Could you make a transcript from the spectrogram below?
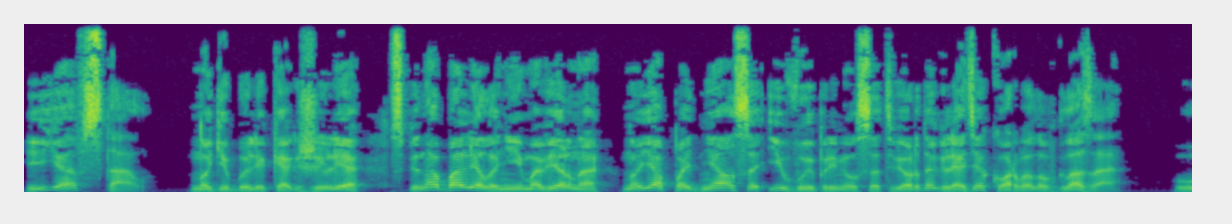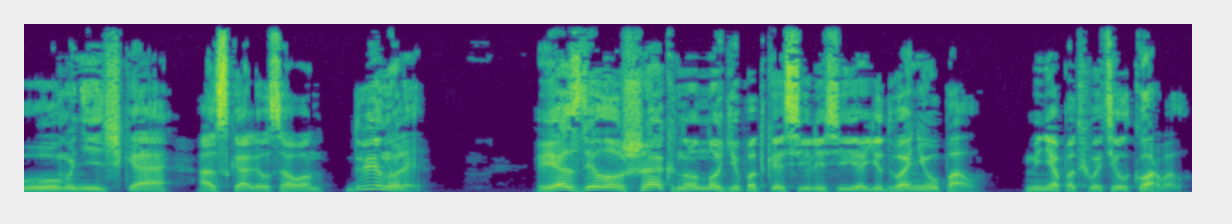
И я встал. Ноги были как желе, спина болела неимоверно, но я поднялся и выпрямился, твердо глядя Корвеллу в глаза. «Умничка!» — оскалился он. «Двинули!» Я сделал шаг, но ноги подкосились, и я едва не упал. Меня подхватил Корвелл,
